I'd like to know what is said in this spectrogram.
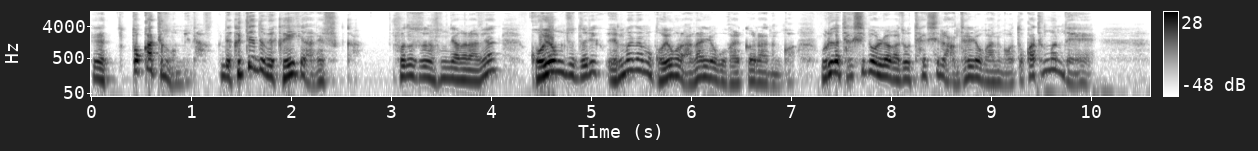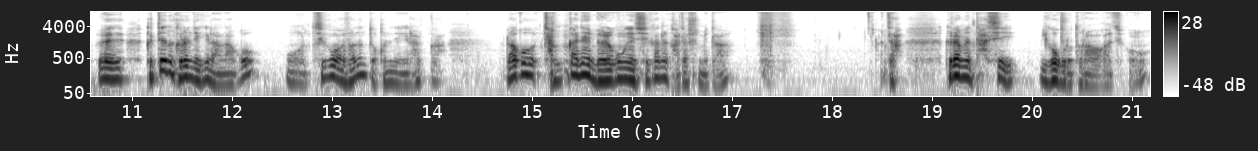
그러니까 똑같은 겁니다. 근데 그때도 왜 그 얘기를 안 했을까? 소득 주도 성장을 하면 고용주들이 웬만하면 고용을 안 하려고 갈 거라는 거. 우리가 택시비 올려가지고 택시를 안 타려고 하는 거 똑같은 건데 왜 그때는 그런 얘기를 안 하고 어, 지금 와서는 또 그런 얘기를 할까? 라고 잠깐의 멸공의 시간을 가졌습니다. 자, 그러면 다시 미국으로 돌아와가지고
